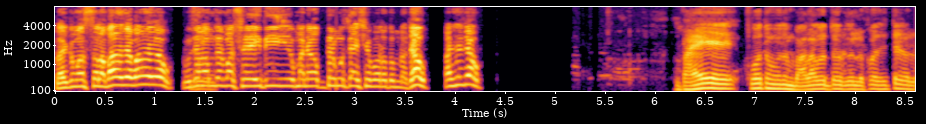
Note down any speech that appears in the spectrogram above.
ওয়ালাইকুম আসসালাম। বাসা যাও বাসা যাও। রোজা রমজান মাসে এই মানে অব্দের মধ্যে এসে বড় তোমরা। যাও বাসায় যাও। ভাই প্রথম প্রথম ভালো কথা গেল পজিতে গেল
